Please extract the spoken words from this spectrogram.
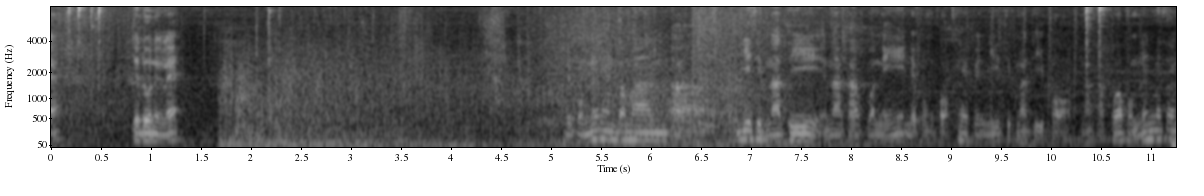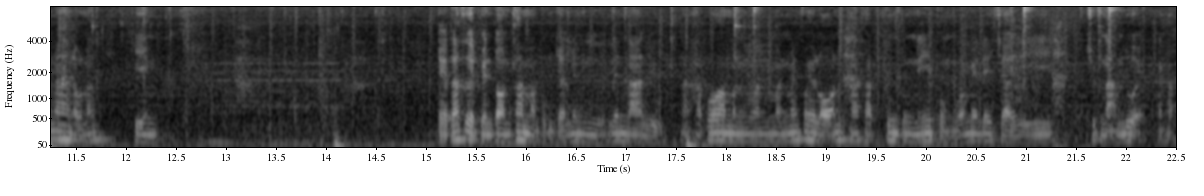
อะโอ จะโดนอีกแล้ว เดี๋ยวผมเล่นกันประมาณอ่า20 นาทีนะครับ วันนี้เดี๋ยวผมก็แค่เป็น 20 นาทีพอนะครับ เพราะว่าผมเล่นไม่ค่อยนานหรอกนะเกม แต่ถ้าเกิดเป็นตอนค่ำอะผมจะเล่นเล่นนานอยู่นะครับ เพราะว่ามันมันมันไม่ค่อยร้อนนะครับ ซึ่งตรงนี้ผมก็ไม่ได้ใช้ชุดน้ำด้วยนะครับ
